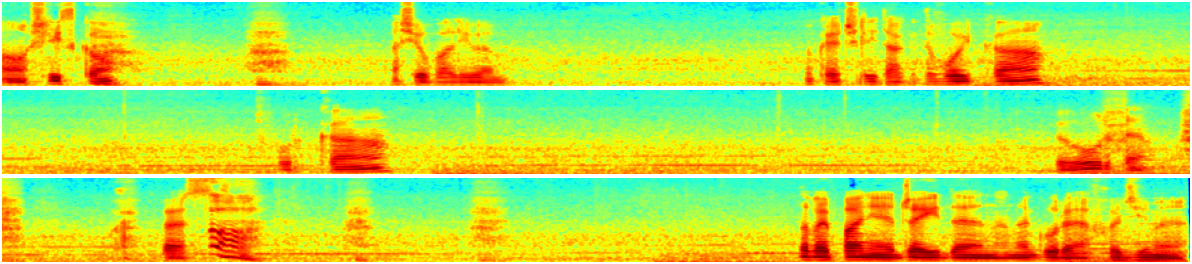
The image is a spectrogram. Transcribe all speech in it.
O, ślisko. A się uwaliłem. Ok, czyli tak, dwójka. Czwórka. Kurde. Bez. Dawaj panie Jaden, na górę, wchodzimy.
